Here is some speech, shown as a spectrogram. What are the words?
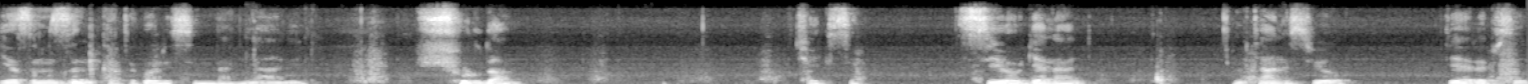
yazımızın kategorisinden yani şuradan çeksin. SEO genel. Bir tane SEO. Diğer hepsi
